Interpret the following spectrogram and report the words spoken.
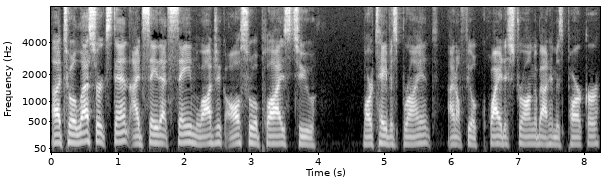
Uh, to a lesser extent, I'd say that same logic also applies to Martavis Bryant, I don't feel quite as strong about him as Parker.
